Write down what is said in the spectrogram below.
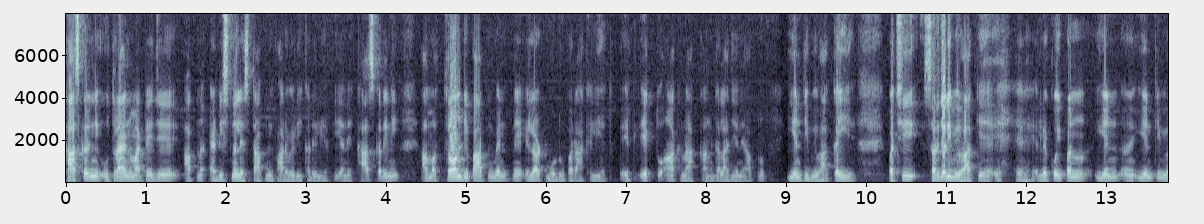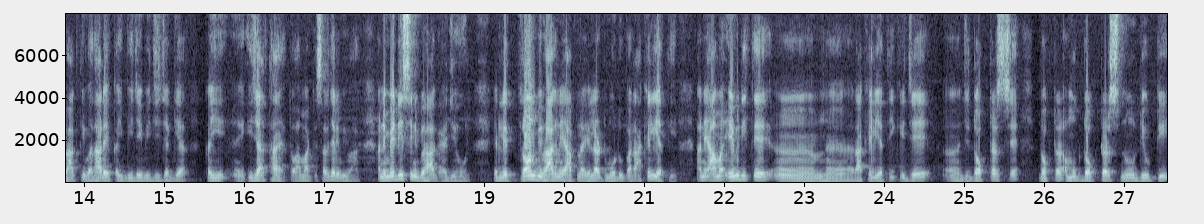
ખાસ કરીને ઉત્તરાયણ માટે જે આપના એડિશનલ સ્ટાફની ફાળવેલી કરેલી હતી અને ખાસ કરીને આમાં ત્રણ ડિપાર્ટમેન્ટને એલર્ટ મોડ ઉપર રાખેલી હતી. એક તો આંખ, નાક, કાન, ગલા જેને આપણું ઈએનટી વિભાગ કહીએ. પછી સર્જરી વિભાગ કે, એટલે કોઈ પણ ઈએન ઈએનટી વિભાગથી વધારે કંઈ બીજી બીજી જગ્યા કંઈ ઈજા થાય તો આ માટે સર્જરી વિભાગ અને મેડિસિન વિભાગ એઝ એ હોલ એટલે ત્રણ વિભાગને આપના એલર્ટ મોડ ઉપર રાખેલી હતી અને આમાં એવી રીતે રાખેલી હતી કે જે જે ડૉક્ટર્સ છે ડૉક્ટર અમુક ડૉક્ટર્સનું ડ્યુટી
